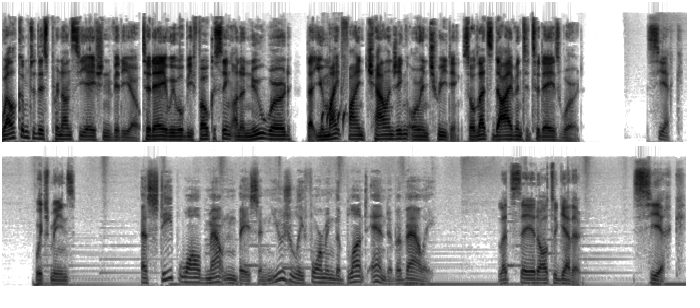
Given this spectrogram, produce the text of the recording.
Welcome to this pronunciation video. Today we will be focusing on a new word that you might find challenging or intriguing. So let's dive into today's word. Cirque, which means A steep walled mountain basin usually forming the blunt end of a valley. Let's say it all together. Cirque.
